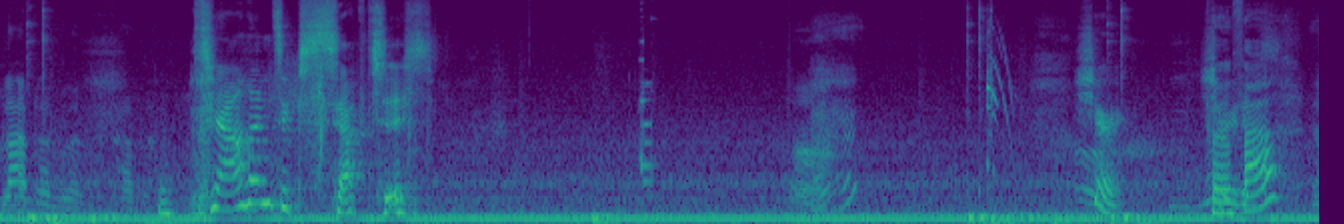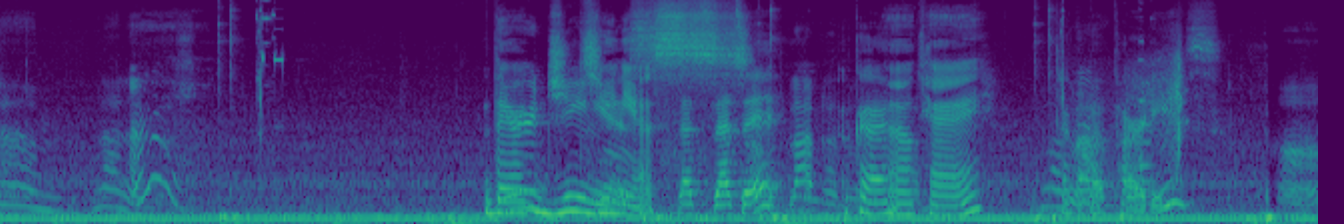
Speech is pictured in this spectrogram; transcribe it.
blah, blah, blah, blah. Challenge accepted. Sure. Sure it is. Profile. Um, blah, blah, blah. They're You're a genius. genius. That's that's it. Okay. Okay. Talk about parties. Huh? Huh.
